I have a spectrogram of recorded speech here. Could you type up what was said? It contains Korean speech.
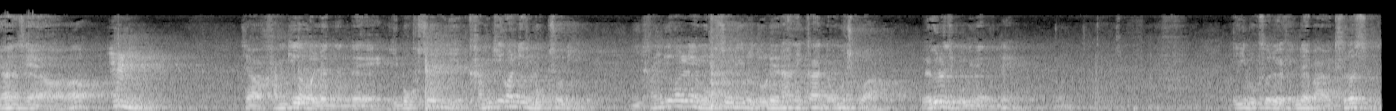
안녕하세요. 제가 감기가 걸렸는데 이 목소리, 감기 걸린 목소리, 이 감기 걸린 목소리로 노래를 하니까 너무 좋아. 왜 그런지 모르겠는데 음. 이 목소리가 굉장히 마음에 들었습니다.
